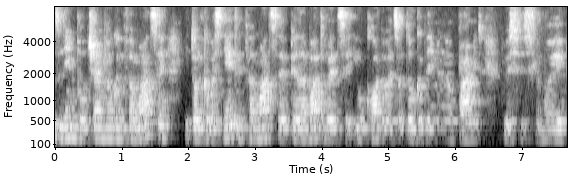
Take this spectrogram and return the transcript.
за день получаем много информации, и только во сне эта информация перерабатывается и укладывается в долговременную память. То есть если мы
